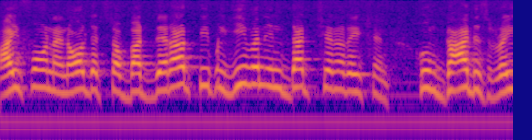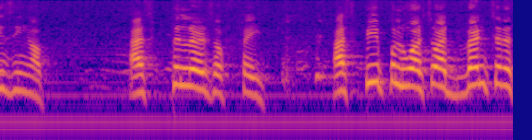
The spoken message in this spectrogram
iPhone and all that stuff, but there are people even in that generation whom God is raising up as pillars of faith, as people who are so adventurous,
